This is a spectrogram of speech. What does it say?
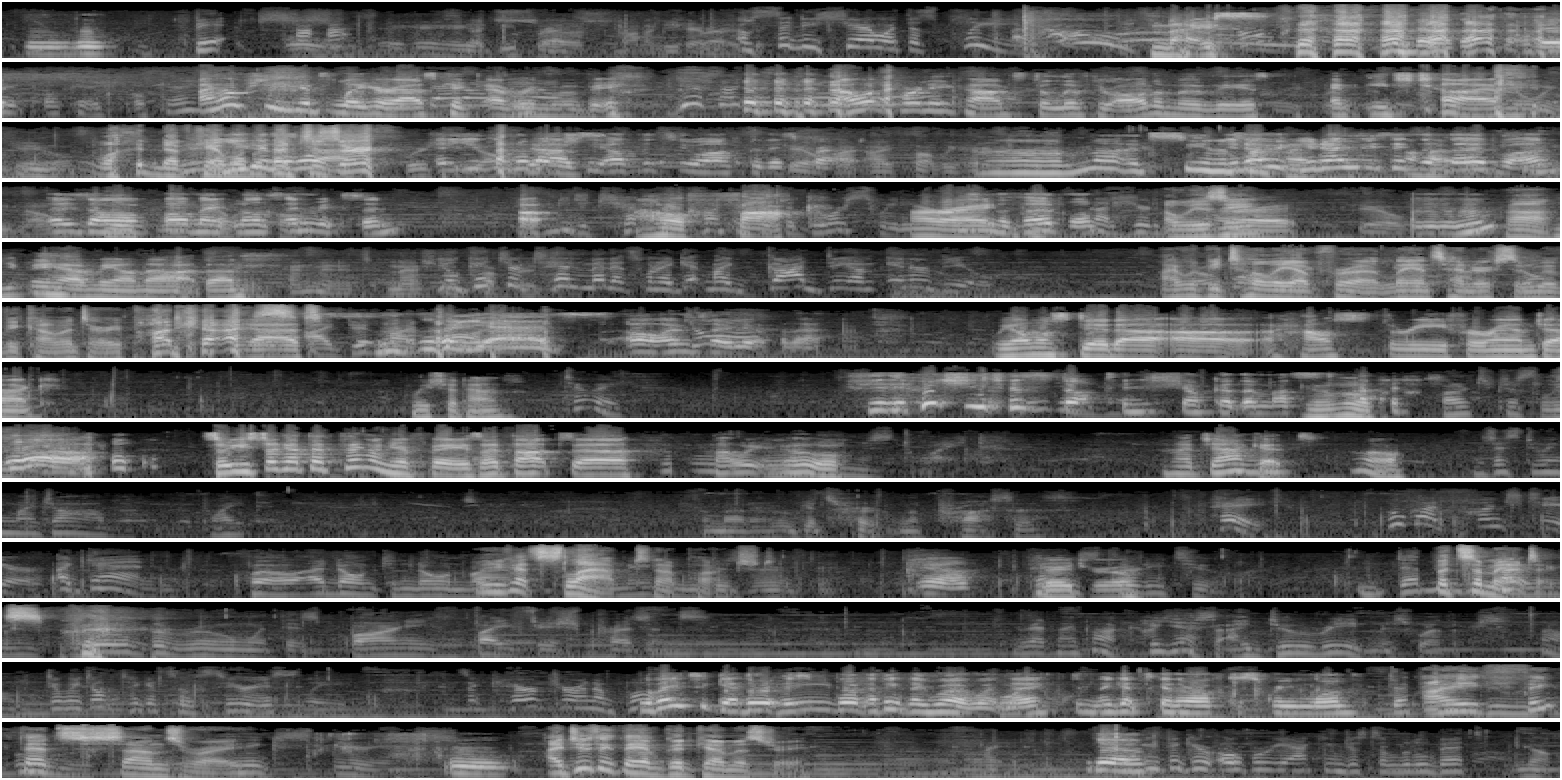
Bitch. Hey, hey, hey, deep uh, breaths. not on camera. Oh, Sydney, share with us, please. Nice. Okay, okay, okay. I hope she gets like her ass kicked every movie. I want Courteney Cox to live through all the movies, and each time. What? Neve Are Campbell you gonna punches watch? her? Are you gonna watch the other two after this, Gail, crowd? I, I thought we had a Um, no, it's seeing You know, you know who's in the third one? Is our, our mate Lance Henriksen. Uh, You need to check oh your contacts at fuck! the door, sweetie. All He's in right, the third one. Not here to Oh, is he? all right. Gail, Mm-hmm. Huh. You may have me on that then. ten minutes of national You'll get your coverage. 10 minutes when I get my goddamn interview. I would be totally up for a Lance Henriksen movie commentary podcast. Yes. I did my yes! Oh, I'm totally up for that. We almost did uh, uh, House Three for Ramjack. We should have. Tui. She, she just stopped in shock at the mustache. Ugh. Why don't you just leave? Wow! So you still got that thing on your face? I thought. Uh, thought we. Oh, name is Dwight. that jacket. Oh, oh. I was just doing my job, Dwight. no matter who gets hurt in the process. Hey, who got punched here again? Well, I don't condone Well, you got slapped, not punched. Yeah. Very true. 32. Deputy But semantics. Filled the room with his Barney Fife-ish presence. You read my book. Oh, yes, I do read, Miss Weathers. Oh, Dewey, don't take it so seriously. It's a character in a book. Were they together at this point? I think they were, weren't they? Didn't they get together after Scream One? I think that sounds right. Mm. I do think they have good chemistry. Yeah. You think you're overreacting just a little bit? No.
